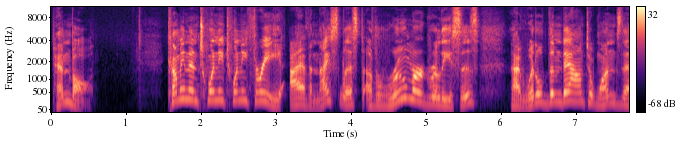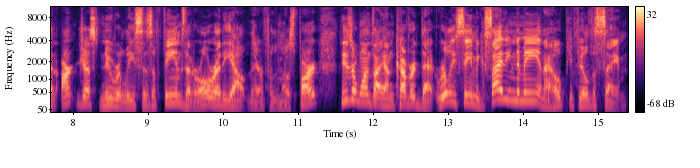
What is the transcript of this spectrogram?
Pinball. Coming in 2023, I have a nice list of rumored releases. I've whittled them down to ones that aren't just new releases of themes that are already out there for the most part. These are ones I uncovered that really seem exciting to me, and I hope you feel the same.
